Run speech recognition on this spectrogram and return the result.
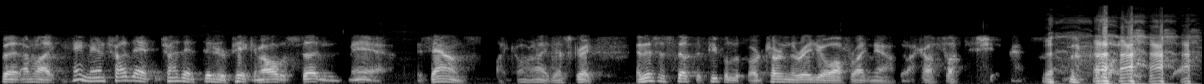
But I'm like, hey man, try that try that thinner pick, and all of a sudden, man, it sounds like all right, that's great. And this is stuff that people are turning the radio off right now. They're like, oh fuck this shit, man.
